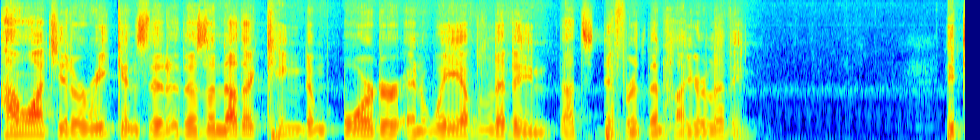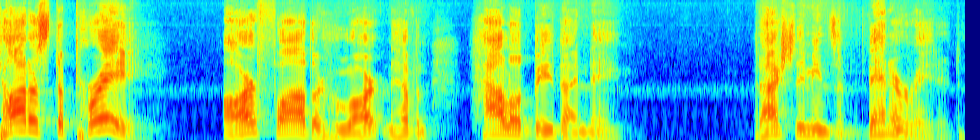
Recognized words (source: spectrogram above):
I want you to reconsider. There's another kingdom order and way of living that's different than how you're living. He taught us to pray, Our Father who art in heaven, hallowed be thy name. It actually means venerated,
